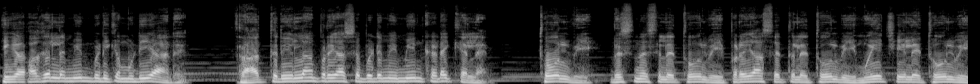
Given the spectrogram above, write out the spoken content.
இங்க பகல்ல மீன் பிடிக்க முடியாது. ராத்திரியெல்லாம் பிரயாசப்பட்டுமே மீன் கிடைக்கல. தோல்வி பிசினஸ்ல தோல்வி பிரயாசத்துல தோல்வி முயற்சியில தோல்வி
